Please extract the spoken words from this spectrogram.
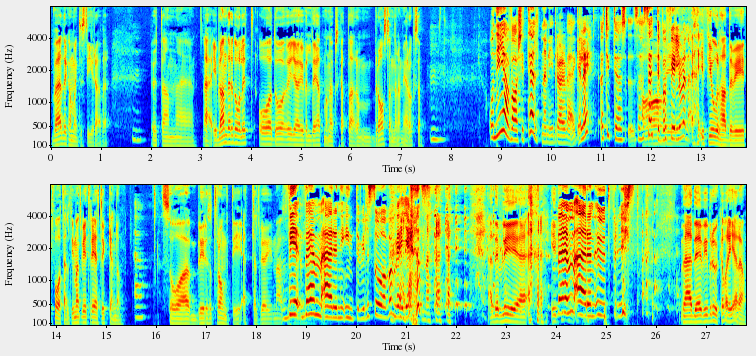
väder kan man inte styra över. Utan, eh, nej, ibland är det dåligt och då gör ju väl det att man uppskattar de bra stunderna mer också. Och ni har varsitt tält när ni drar iväg, eller? Jag tyckte jag har sett det på vi- filmerna. I fjol hade vi två tält, i och med att vi är tre stycken då. Ja. Så blir det så trångt i ett tält. Vi har ju med. Ve- Vem är det ni inte vill sova med Jens? Ja, det blir... eh, Vem är den utfrysta? Nej, det, vi brukar variera.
